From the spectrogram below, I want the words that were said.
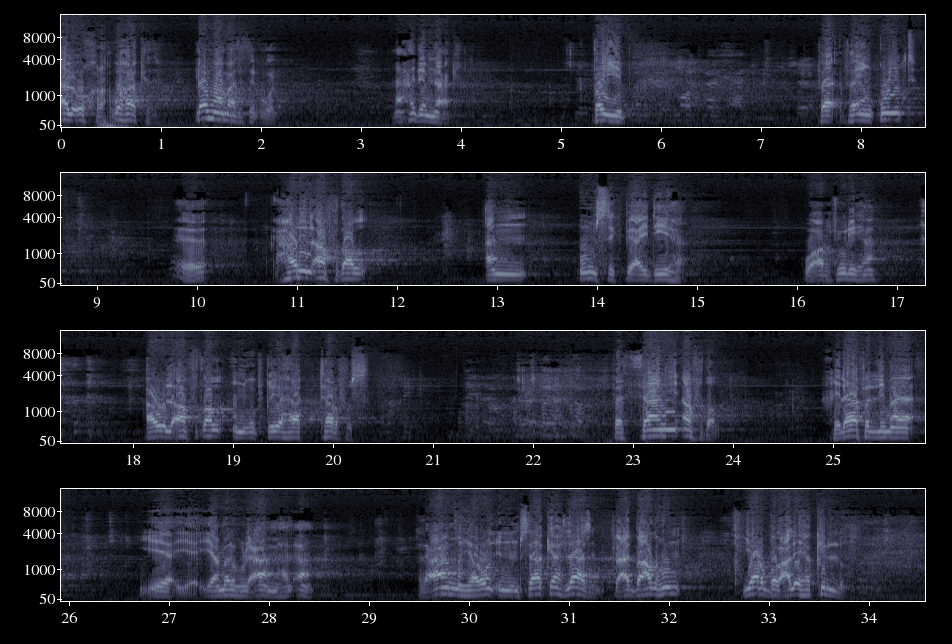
الأخرى وهكذا. لو ما ماتت الأولى. ما حد يمنعك. طيب. فإن قلت هل الأفضل أن أمسك بأيديها وأرجلها أو الأفضل أن أبقيها ترفس؟ فالثاني أفضل خلافا لما يعمله العامة الآن العامة يرون أن إمساكه لازم بعد بعضهم يربط عليها كله.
